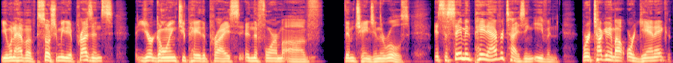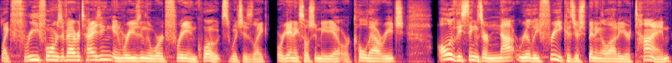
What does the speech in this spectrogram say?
you want to have a social media presence, you're going to pay the price in the form of them changing the rules. It's the same in paid advertising, even. We're talking about organic, like free forms of advertising, and we're using the word free in quotes, which is like organic social media or cold outreach. All of these things are not really free because you're spending a lot of your time,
